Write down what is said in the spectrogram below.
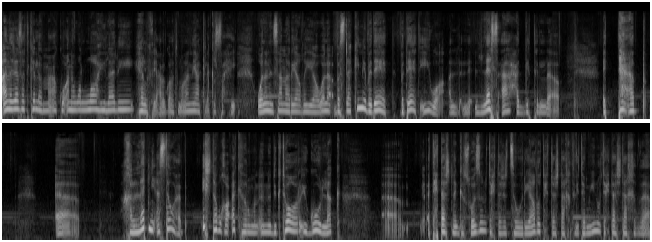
أنا جالسة أتكلم معك وأنا والله لا لي هيلثي على قولتهم ولا إني أكل أكل صحي ولا إنسانة رياضية ولا بس لكني بديت بديت أيوة اللسعة حقت التعب آه خلتني أستوعب إيش تبغى أكثر من إنه دكتور يقول لك آه تحتاج تنقص وزن وتحتاج تسوي رياضة وتحتاج تاخذ فيتامين وتحتاج تاخذ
